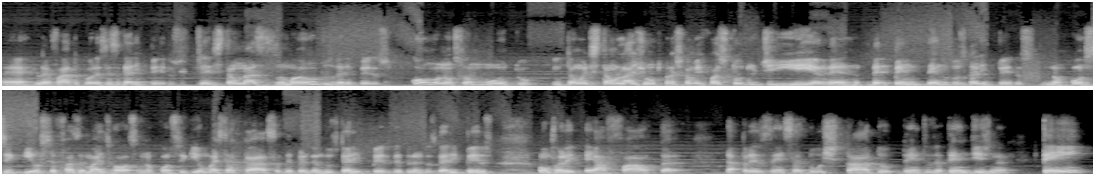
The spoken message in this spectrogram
é, levado por esses garimpeiros. Eles estão nas mãos dos garimpeiros. Como não são muito, então eles estão lá junto praticamente quase todo dia, né? Dependendo dos garimpeiros. Não conseguiu se fazer mais roça, não conseguiu mais a caça, dependendo dos garimpeiros. Dependendo dos garimpeiros, como falei, é a falta da presença do Estado dentro da terra indígena. Tem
